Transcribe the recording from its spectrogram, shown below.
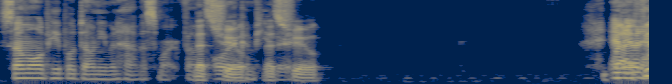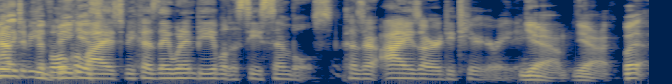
Some old people don't even have a smartphone That's or a true. computer. That's true. And But they I would have like to be the biggest- vocalized because they wouldn't be able to see symbols because their eyes are deteriorating. Yeah, yeah. But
